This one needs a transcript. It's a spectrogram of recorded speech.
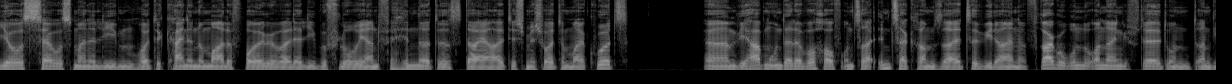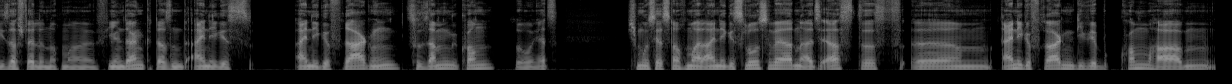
Jo, servus meine Lieben. Heute keine normale Folge, weil der liebe Florian verhindert ist. Daher halte ich mich heute mal kurz. Ähm, wir haben unter der Woche auf unserer Instagram-Seite wieder eine Fragerunde online gestellt und an dieser Stelle nochmal vielen Dank. Da sind einiges, einige Fragen zusammengekommen. So, jetzt. Ich muss jetzt nochmal einiges loswerden. Als erstes ähm, einige Fragen, die wir bekommen haben,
